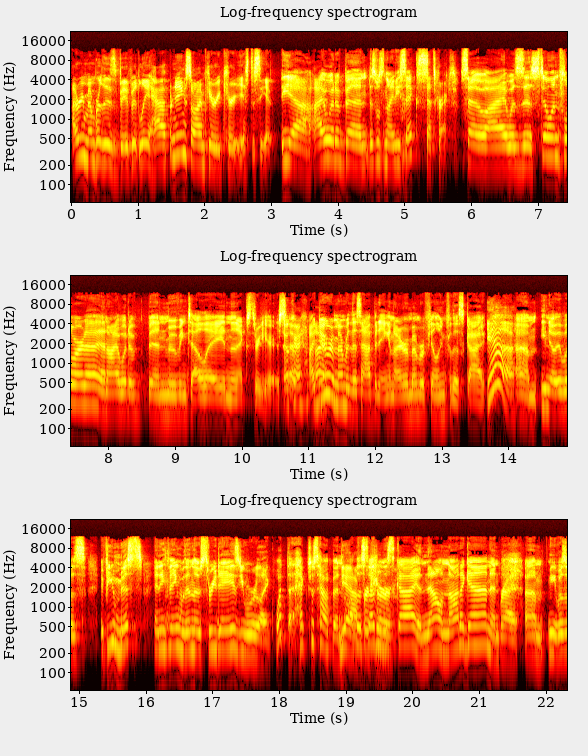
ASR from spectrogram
I remember this vividly happening, so I'm very curious to see it. Yeah, I would have been. This was '96. That's correct. So I was uh, still in Florida, and I would have been moving to LA in the next three years. So Okay, I do right. remember this happening, and I remember feeling for this guy. Yeah. Um, you know, it was if you missed anything within those three days, you were like, "What the heck just happened?" Yeah, All of a sudden, sure. this guy, and now not again. And Right. um, he was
